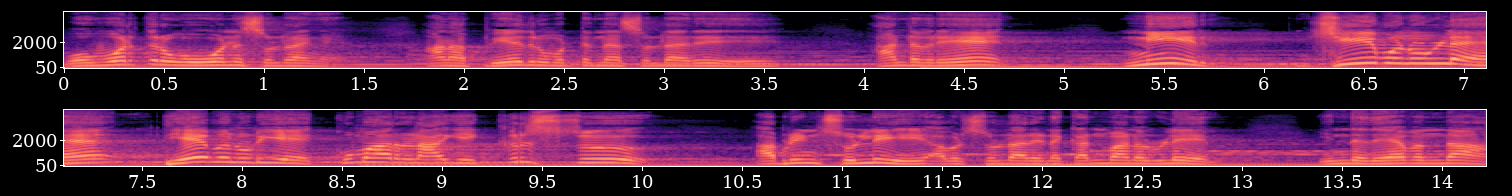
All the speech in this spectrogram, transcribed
ஒவ்வொருத்தரும் ஒவ்வொன்று சொல்கிறாங்க ஆனால் பேதர் மட்டும்தான் சொல்கிறாரு ஆண்டவரே நீர் ஜீவனுள்ள தேவனுடைய குமாரனாகிய கிறிஸ்து. அப்படின்னு சொல்லி அவர் சொல்றார் எனக்கு அன்பானவர்களே இந்த தேவன்தான்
